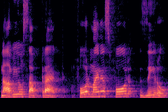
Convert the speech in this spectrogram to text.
now you subtract. 4 minus 4 0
